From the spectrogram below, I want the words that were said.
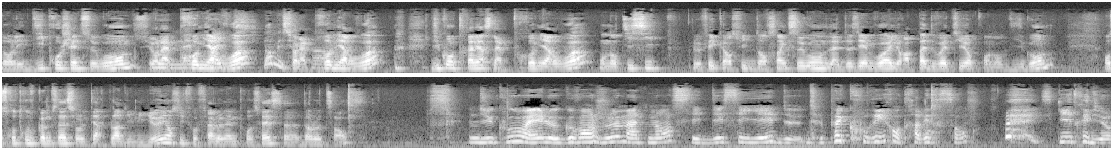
dans les 10 prochaines secondes sur la première voie. Non, mais sur la Ah. première voie. Du coup, on traverse la première voie. On anticipe le fait qu'ensuite, dans 5 secondes, la deuxième voie, il n'y aura pas de voiture pendant 10 secondes. On se retrouve comme ça sur le terre-plein du milieu et ensuite, il faut faire le même process euh, dans l'autre sens. Du coup, ouais, le grand jeu maintenant, c'est d'essayer de ne pas courir en traversant. Ce qui est très dur.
